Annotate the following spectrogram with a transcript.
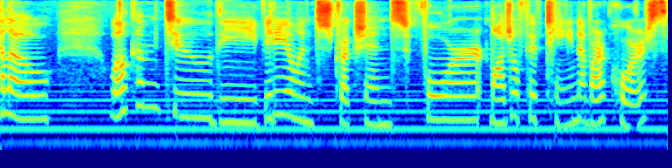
Hello, welcome to the video instructions for Module 15 of our course.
